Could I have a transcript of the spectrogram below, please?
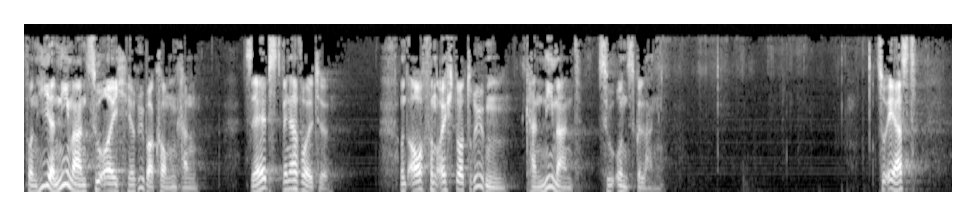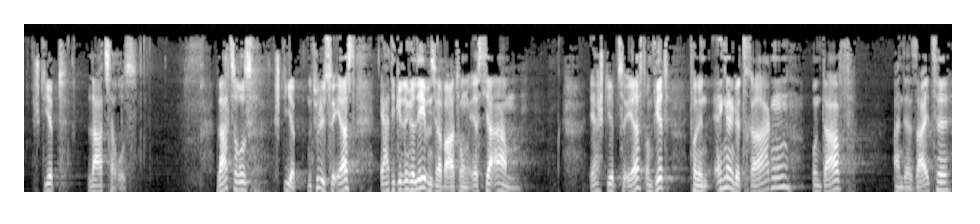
von hier niemand zu euch herüberkommen kann, selbst wenn er wollte. Und auch von euch dort drüben kann niemand zu uns gelangen. Zuerst stirbt Lazarus. Lazarus stirbt. Natürlich zuerst, er hat die geringe Lebenserwartung, er ist ja arm. Er stirbt zuerst und wird von den Engeln getragen und darf an der Seite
